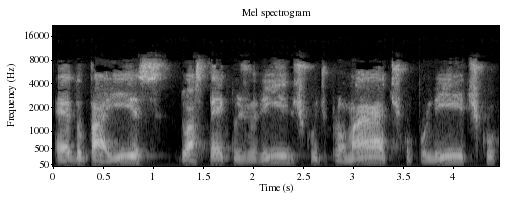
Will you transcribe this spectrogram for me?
é, do país, do aspecto jurídico, diplomático, político.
